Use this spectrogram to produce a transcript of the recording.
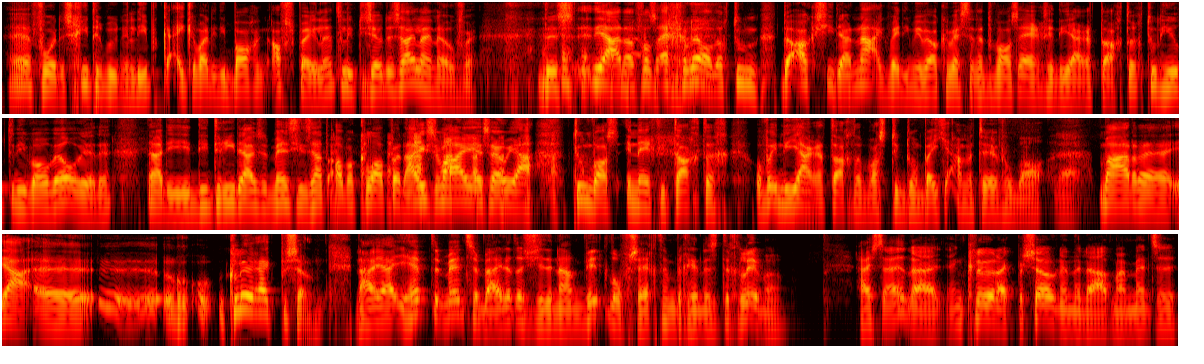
hè, voor de schietribune liep. Kijken waar hij die bal ging afspelen. En toen liep hij zo de zijlijn over. Dus ja, dat was echt geweldig. Toen de actie daarna, ik weet niet meer welke wedstrijd het was, ergens in de jaren 80. Toen hield hij die bal wel weer. Nou, die, die 3000 mensen die zaten allemaal klappen en hij zwaaien en zo. Ja, toen was in 1980, of in de jaren 80, was het natuurlijk nog een beetje amateurvoetbal. Ja. Maar eh, ja, eh, kleurrijk persoon. Nou ja, je hebt er mensen bij dat als je de naam Witlof zegt, dan beginnen ze te glimmen. Hij is eh, nou, een kleurrijk persoon inderdaad. Maar mensen,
